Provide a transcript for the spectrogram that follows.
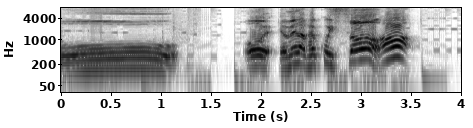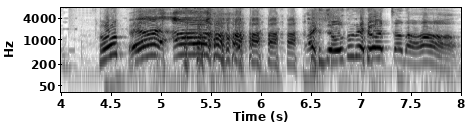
오. 어, 연민아 밟고 있어. 어! 흡! 에, 아! 아니, 너도 내려왔잖아.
